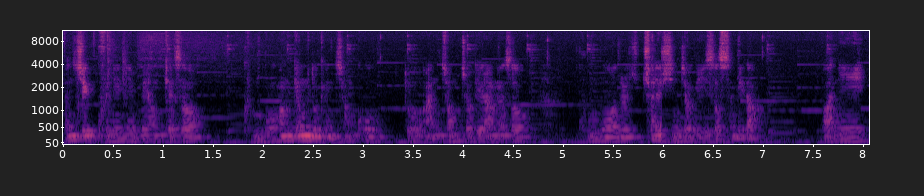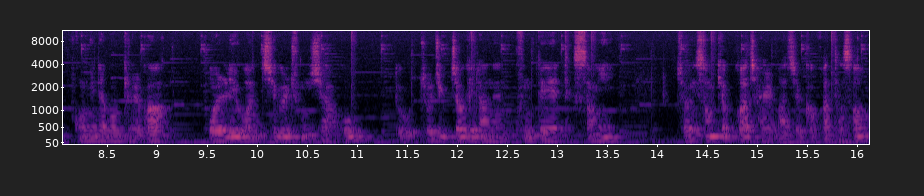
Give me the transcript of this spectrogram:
현직 군인인 매형께서 근무 환경도 괜찮고 또 안정적이라면서 군무원을 추천해 주신 적이 있었습니다. 많이 고민해 본 결과 원리 원칙을 중시하고 또 조직적이라는 군대의 특성이 저희 성격과 잘 맞을 것 같아서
